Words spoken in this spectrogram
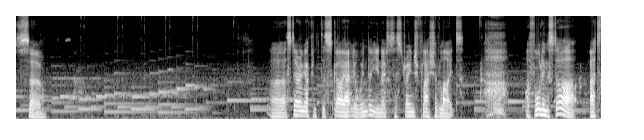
So. Uh, staring up into the sky out your window, you notice a strange flash of light. a falling star at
